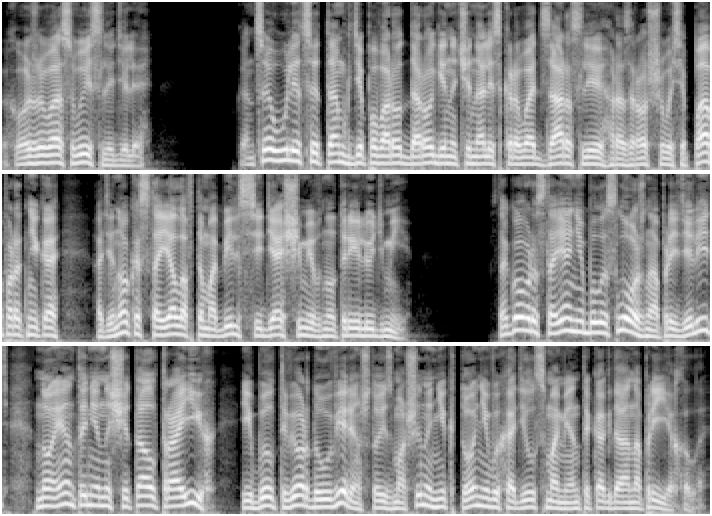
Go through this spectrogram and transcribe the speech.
Похоже, вас выследили. В конце улицы, там, где поворот дороги начинали скрывать заросли разросшегося папоротника, одиноко стоял автомобиль с сидящими внутри людьми. С такого расстояния было сложно определить, но Энтони насчитал троих и был твердо уверен, что из машины никто не выходил с момента, когда она приехала.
